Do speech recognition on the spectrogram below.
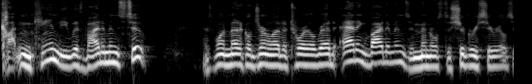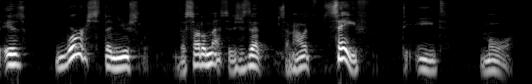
cotton candy with vitamins too. As one medical journal editorial read, adding vitamins and minerals to sugary cereals is worse than useless. The subtle message is that somehow it's safe to eat more.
